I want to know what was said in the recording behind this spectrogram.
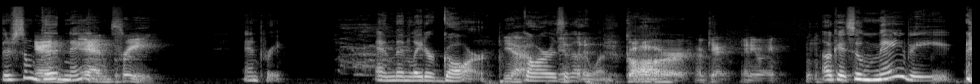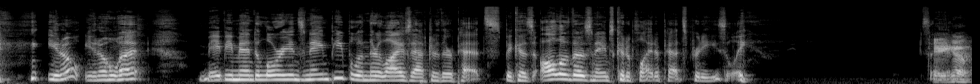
there's some good names and pre. and Pre, and then later Gar. Yeah, Gar is another one. Gar. Okay. Anyway, Okay, so maybe you know you know what. Maybe Mandalorians name people in their lives after their pets because all of those names could apply to pets pretty easily. So, there you go.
